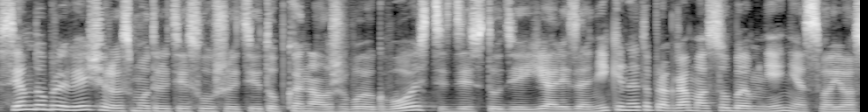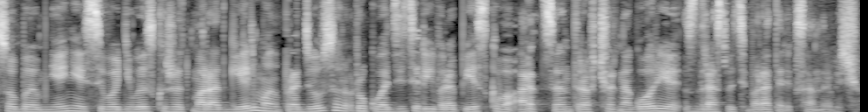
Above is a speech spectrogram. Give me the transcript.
Всем добрый вечер. Вы смотрите и слушаете YouTube-канал «Живой гвоздь». Здесь в студии я, Лиза Никина. Это программа «Особое мнение». Свое особое мнение сегодня выскажет Марат Гельман, продюсер, руководитель Европейского арт-центра в Черногории. Здравствуйте, Марат Александрович.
